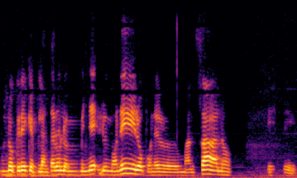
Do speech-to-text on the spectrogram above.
uno cree que plantar un limone- limonero, poner un manzano, este,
